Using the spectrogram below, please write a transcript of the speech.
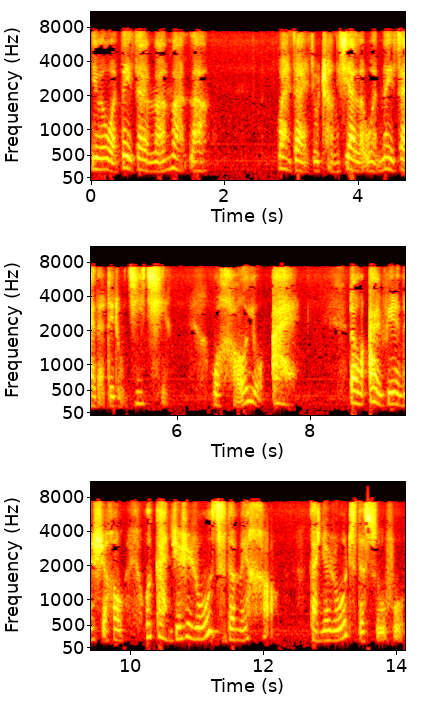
因为我内在满满了，外在就呈现了我内在的这种激情。我好有爱，当我爱别人的时候，我感觉是如此的美好，感觉如此的舒服，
